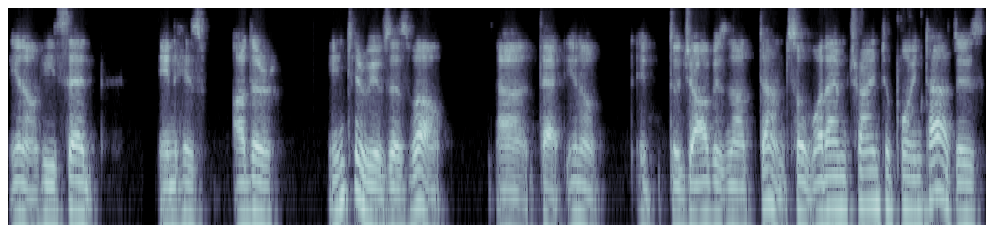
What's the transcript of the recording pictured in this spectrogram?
you know he said in his other interviews as well uh, that you know it, the job is not done. So what i'm trying to point out is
